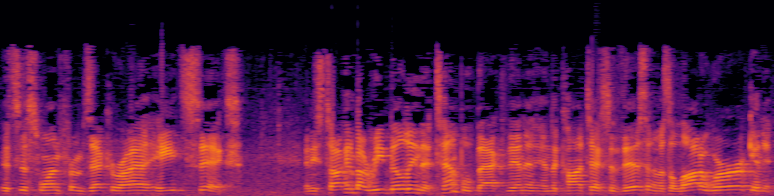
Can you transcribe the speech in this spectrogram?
It's this one from Zechariah 8 6. And he's talking about rebuilding the temple back then in, in the context of this, and it was a lot of work, and it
